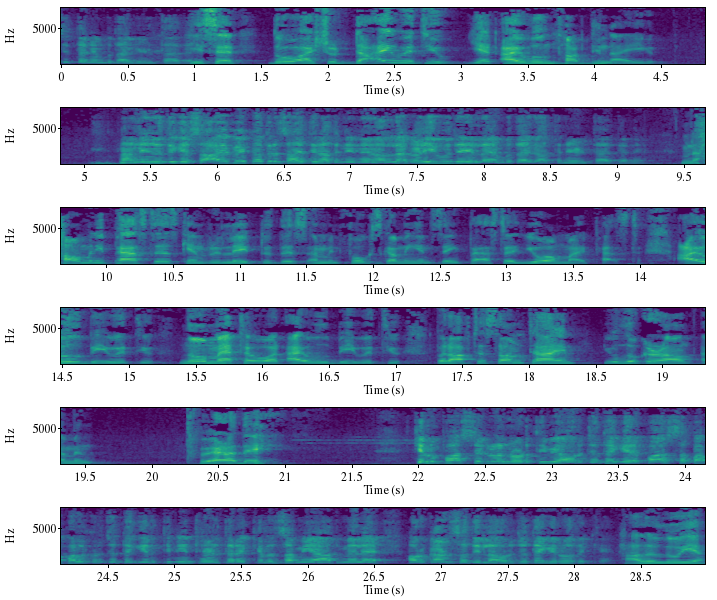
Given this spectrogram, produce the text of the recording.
ಸಿದ್ಧನೆಂಬುದಾಗಿ ಹೇಳ್ತಾ He ಇದೆ said, Though I should die with you, yet I will not deny you. ನಾನು ನಿನ್ನೊಂದಿಗೆ ಸಾಯಬೇಕಾದ್ರೂ ಸಾಯ್ತೀನಿ ಅದು ನಿನ್ನನ್ನು ಅಲ್ಲಗಳೆಯುವುದೇ ಇಲ್ಲ ಎಂಬುದಾಗಿ ಆತನು ಹೇಳ್ತಾ ಇದ್ದಾನೆ I mean, how many pastors can relate to this? I mean, folks coming and saying, Pastor, you are my pastor. I will be with you. No matter what, I will be with you. But after some time, you look around, I mean, where are they? ಕೆಲವು ಪಾಸ್ಟರ್ಗಳು ನೋಡ್ತೀವಿ ಅವ್ರ ಜೊತೆಗೆ ಪಾ- ಸಭಾಪಾಲಕರ ಜೊತೆಗೆ ಇರ್ತೀನಿ ಅಂತ ಹೇಳ್ತಾರೆ ಕೆಲವು ಸಮಯ ಆದ್ಮೇಲೆ ಅವ್ರು ಕಾಣಿಸೋದಿಲ್ಲ ಅವ್ರ ಜೊತೆಗಿರೋದಕ್ಕೆ Hallelujah.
